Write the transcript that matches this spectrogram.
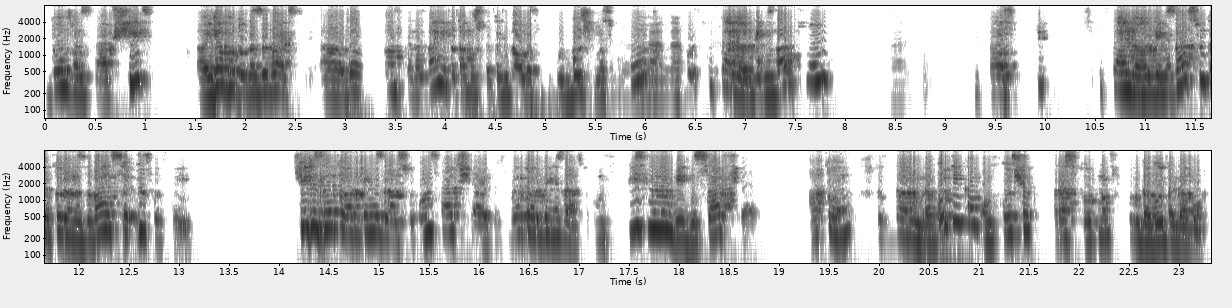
должен сообщить, э, я буду называть э, данское название, потому что тогда у вас будет больше на слуху, да, да. специальную организацию, э, специальную организацию, которая называется ЮФФ. Через эту организацию он сообщает, то есть в эту организацию он в письменном виде сообщает, о том, что с данным работником он хочет расторгнуть трудовой договор.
